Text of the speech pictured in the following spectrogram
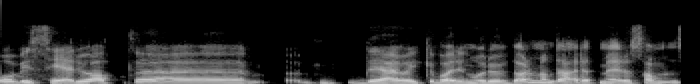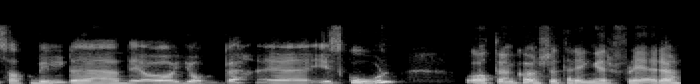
Og vi ser jo at uh, det er jo ikke bare i Nord-Uvdal, men det er et mer sammensatt bilde det å jobbe uh, i skolen. Og at en kanskje trenger flere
